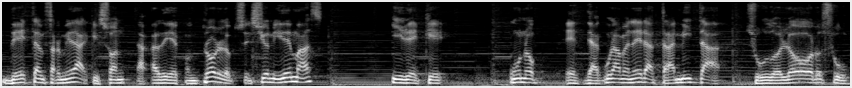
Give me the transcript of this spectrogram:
de esta enfermedad, que son la pérdida de control, la obsesión y demás, y de que uno eh, de alguna manera tramita su dolor, su,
